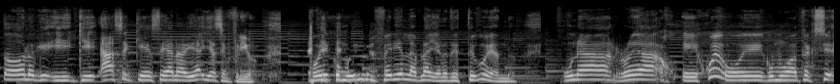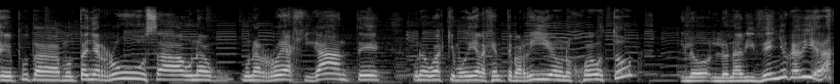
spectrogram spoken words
todo lo que, y que hace que sea Navidad y hace frío. Puedes como ir a una feria en la playa, no te estoy cuidando. Una rueda, eh, juego, eh, como atracción, eh, puta montaña rusa, una, una rueda gigante, una hueá que movía a la gente para arriba, unos juegos, todo. Y lo, lo navideño que había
